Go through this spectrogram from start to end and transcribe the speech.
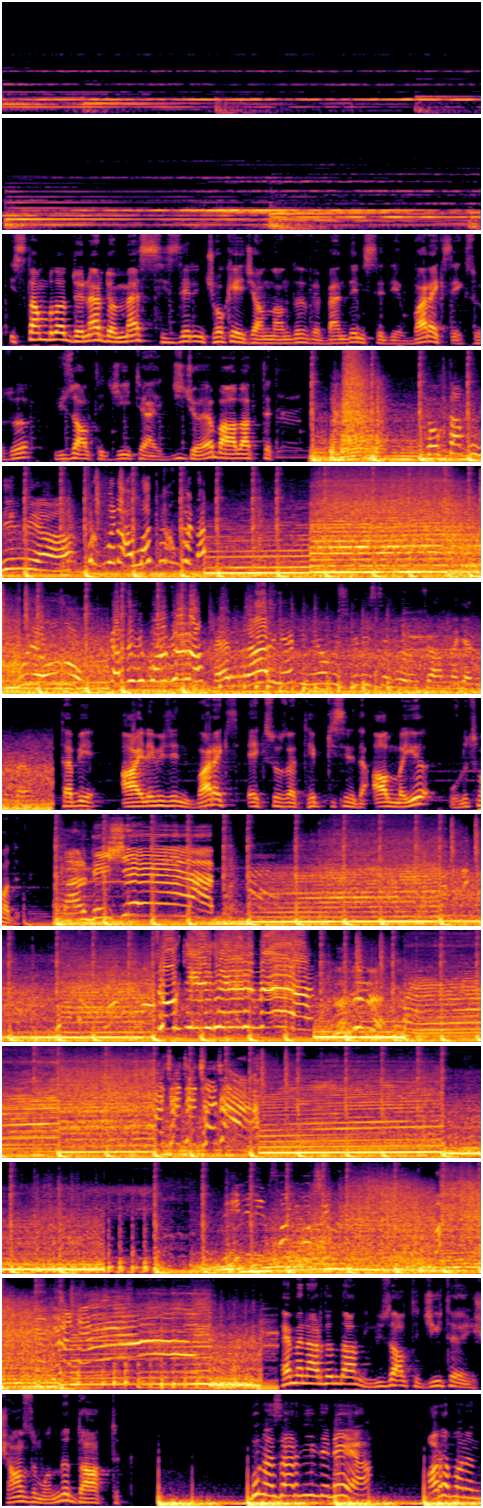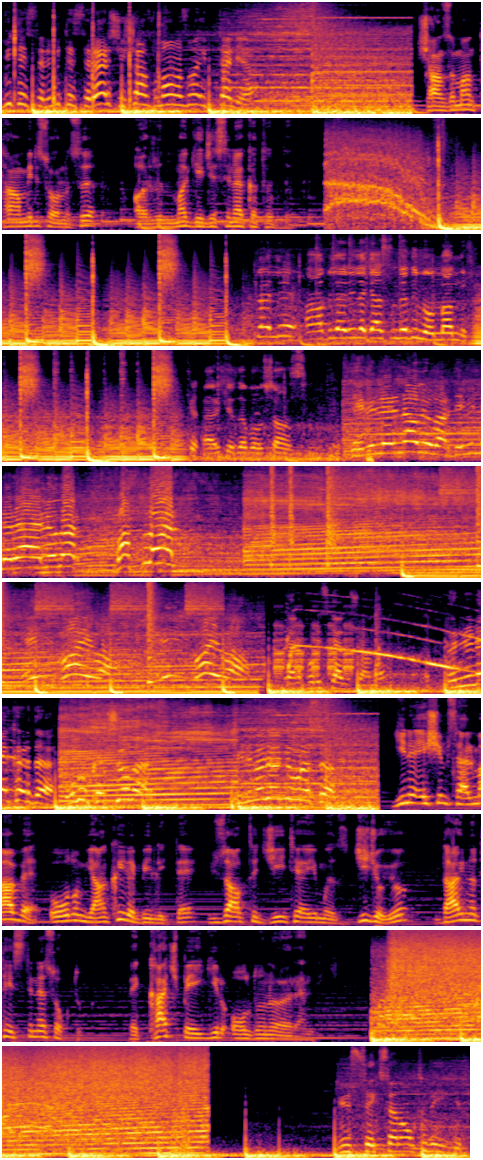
İstanbul'a döner dönmez sizlerin çok heyecanlandığı ve benden istediği Varex egzozu 106 GTI Gijo'ya bağlattık. Çok tatlı değil mi ya? Bak bana Allah bak bana. Bu ne oğlum? Kardeşim korkuyorum. Ferrari'ye biniyormuş gibi hissediyorum şu anda kendimi. Tabi ailemizin Varex egzoza tepkisini de almayı unutmadık. Kardeşim! Çok iyi Hemen ardından 106 GTI'nin şanzımanını dağıttık. Bu nazar değil de ne ya? Arabanın vitesleri, vitesleri her şey şanzıman mazıman iptal ya. Şanzıman tamiri sonrası arınma gecesine katıldık. Belli abileriyle gelsin dedim ya ondandır. Herkese bol şans. Devirlerini alıyorlar, devirleri ayarlıyorlar. Bastılar! Geldi şu anda. Önüne kırdı. Oğlum kaçıyorlar. Filme döndü burası. Yine eşim Selma ve oğlum Yankı ile birlikte 106 GTI'ımız Cico'yu dyno testine soktuk ve kaç beygir olduğunu öğrendik. 186 beygir.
